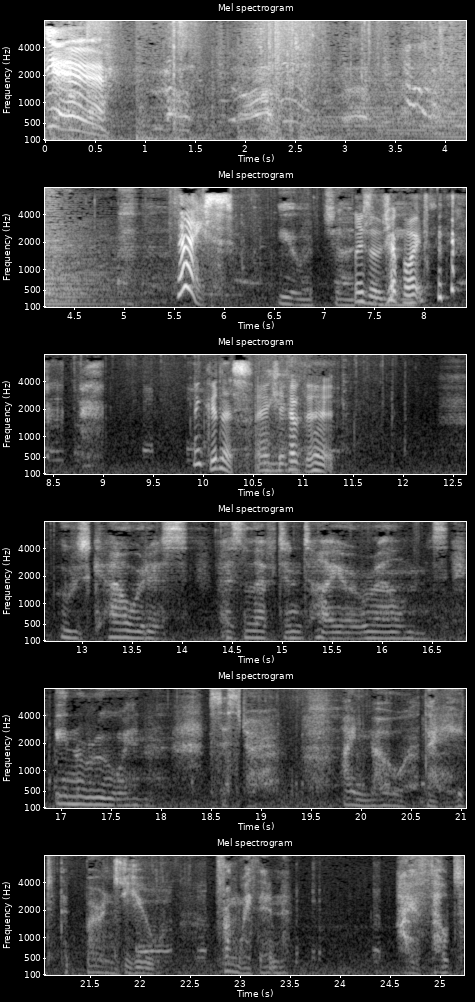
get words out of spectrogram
Yeah! Nice! You little me. checkpoint. Thank goodness, I actually have the hit. whose cowardice has left entire realms in ruin. Sister, I know the hate that burns you from within. I have felt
